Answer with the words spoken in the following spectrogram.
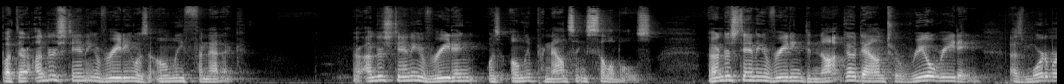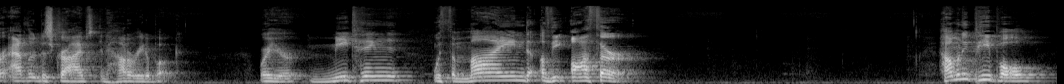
but their understanding of reading was only phonetic. Their understanding of reading was only pronouncing syllables. Their understanding of reading did not go down to real reading, as Mortimer Adler describes in How to Read a Book, where you're meeting with the mind of the author. How many people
